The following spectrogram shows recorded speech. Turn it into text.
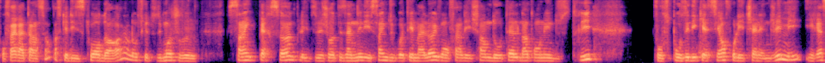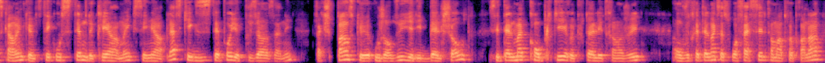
Faut faire attention parce qu'il y a des histoires d'horreur. Lorsque tu dis, moi, je veux cinq personnes, puis je vais te amener les cinq du Guatemala, ils vont faire des chambres d'hôtel dans ton industrie. Faut se poser des questions, faut les challenger, mais il reste quand même qu'un petit écosystème de clés en main qui s'est mis en place, qui n'existait pas il y a plusieurs années. Fait que je pense qu'aujourd'hui, il y a des belles choses. C'est tellement compliqué recruter à l'étranger. On voudrait tellement que ce soit facile comme entrepreneur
